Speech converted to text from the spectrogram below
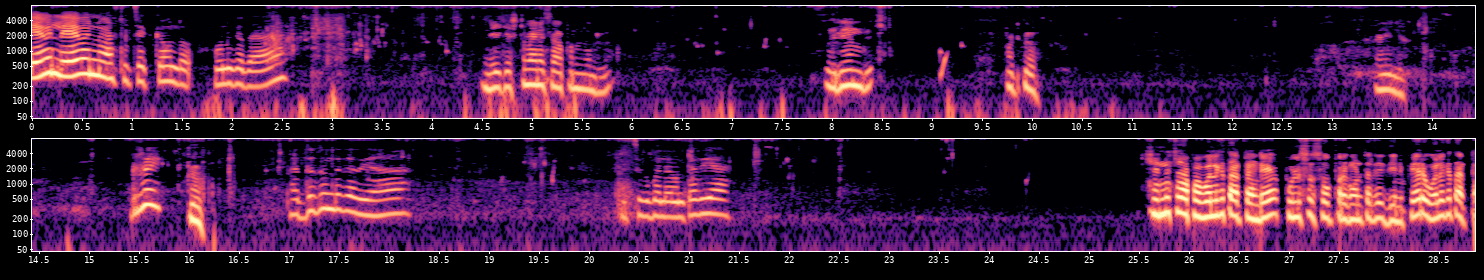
ఏమి లేవని నువ్వు అసలు చిక్కంలో. అవును కదా? నీకు ఇష్టమైన చేప ఉంది అందులో. సరైనది పట్టుకో. పెద్దది ఉంది కదయా? ఇసుగు భలే ఉంటుందియా. చిన్న చేప ఒలికి అండి. పులుసు సూపర్గా ఉంటుంది. దీని పేరు ఒలికి తట్ట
